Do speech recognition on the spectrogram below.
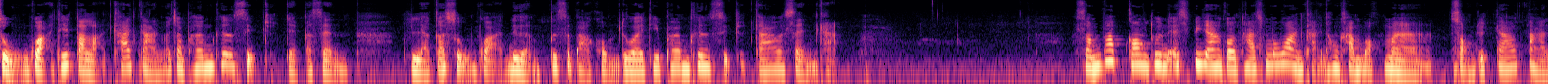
สูงกว่าที่ตลาดคาดการณ์ว่าจะเพิ่มขึ้น 10.7%แล้วก็สูงกว่าเดือนพฤษภาคมด้วยที่เพิ่มขึ้น 10.9%ค่ะ สำหรับกองทุน SPR Gold Trust เมื่อวานขายทองคำออกมา 2.9 ตัน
